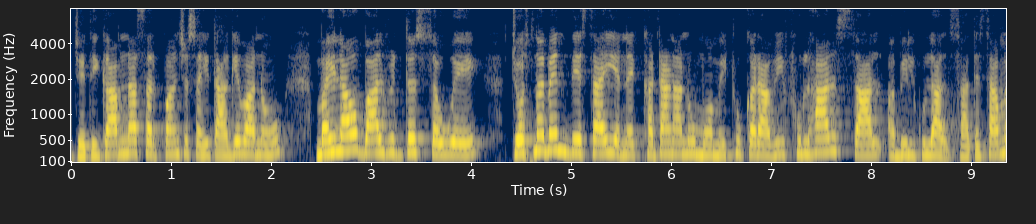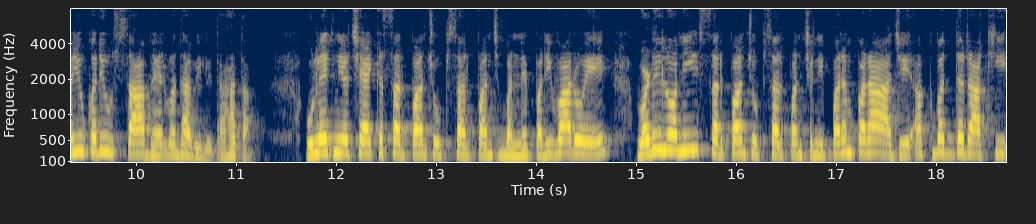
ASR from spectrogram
જેથી ગામના સરપંચ સહિત આગેવાનો, મહિલાઓ બાલ વૃદ્ધ સૌએ જ્યોત્સનાબેન દેસાઈ અને ખટાણાનું મોં મીઠું કરાવી ફુલહાર સાલ અબિલ ગુલાલ સાથે સામયું કરી ઉત્સાહભેર વધાવી લીધા હતા. ઉલ્લેખનીય છે કે સરપંચ, ઉપસરપંચ બંને પરિવારોએ વડીલોની સરપંચ, ઉપસરપંચની પરંપરા આજે અકબદ્ધ રાખી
